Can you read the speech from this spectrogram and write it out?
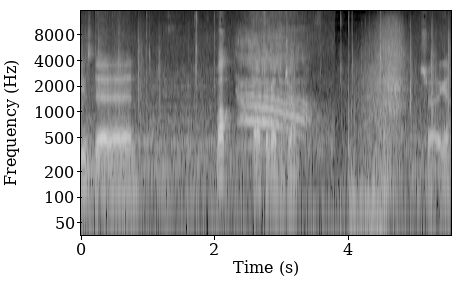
He's dead. Well, I forgot to jump. Let's try it again.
